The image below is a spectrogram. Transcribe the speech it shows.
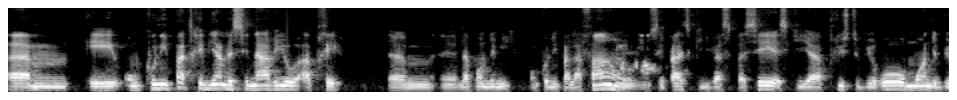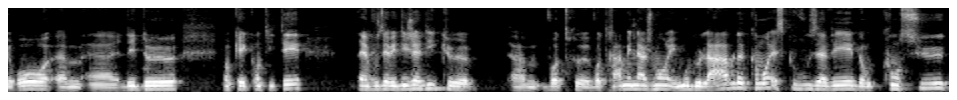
et on ne connaît pas très bien le scénario après la pandémie. On ne connaît pas la fin. On ne sait pas ce qui va se passer. Est-ce qu'il y a plus de bureaux, moins de bureaux, les deux, dans quelle quantité? Vous avez déjà dit que euh, votre, votre aménagement est modulable. Comment est-ce que vous avez donc conçu,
